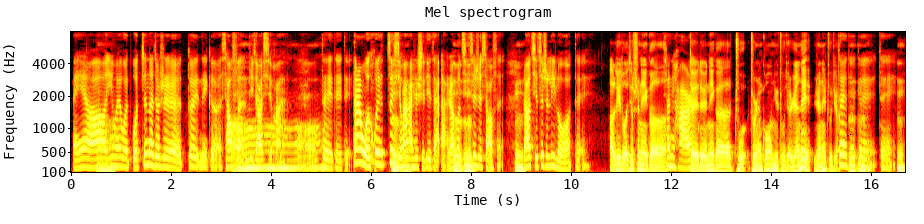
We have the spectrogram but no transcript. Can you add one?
没有，因为我我真的就是对那个小粉比较喜欢，对对对，当然我会最喜欢还是史蒂仔啦，然后其次是小粉，然后其次是利罗，对，啊，利罗就是那个小女孩，对对，那个主主人公女主角，人类人类主角，对对对对，嗯。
